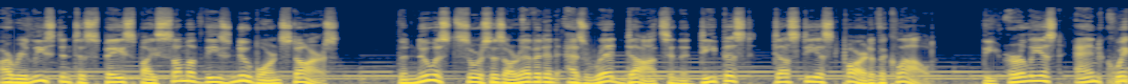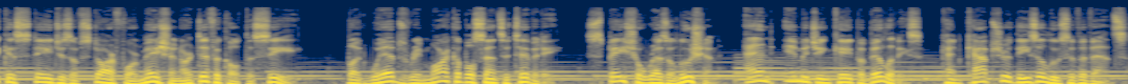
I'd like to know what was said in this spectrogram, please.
are released into space by some of these newborn stars. The newest sources are evident as red dots in the deepest, dustiest part of the cloud. The earliest and quickest stages of star formation are difficult to see, but Webb's remarkable sensitivity, spatial resolution, and imaging capabilities can capture these elusive events.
